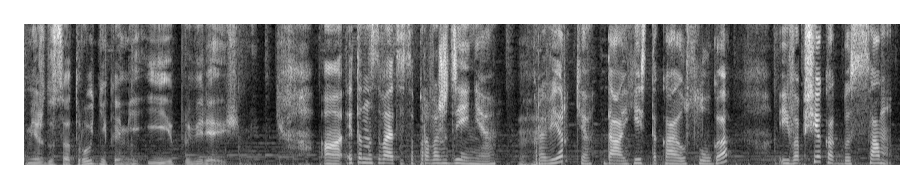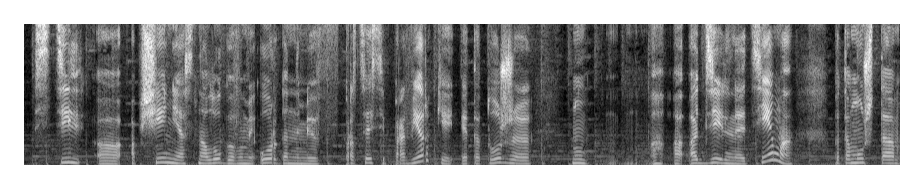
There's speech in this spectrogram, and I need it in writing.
между сотрудниками и проверяющими? А, это называется сопровождение угу. проверки. Да, есть такая услуга. И вообще как бы сам стиль э, общения с налоговыми органами в процессе проверки это тоже ну, отдельная тема, потому что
